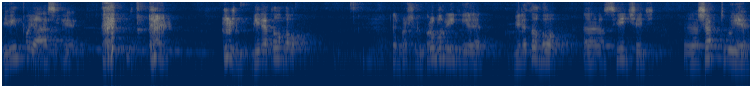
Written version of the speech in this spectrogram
І він пояснює біля того, перепрошую, проповідує, біля того е, свідчить, е, жартує.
